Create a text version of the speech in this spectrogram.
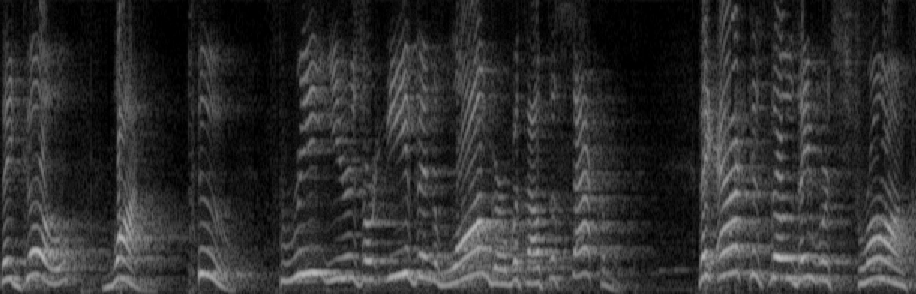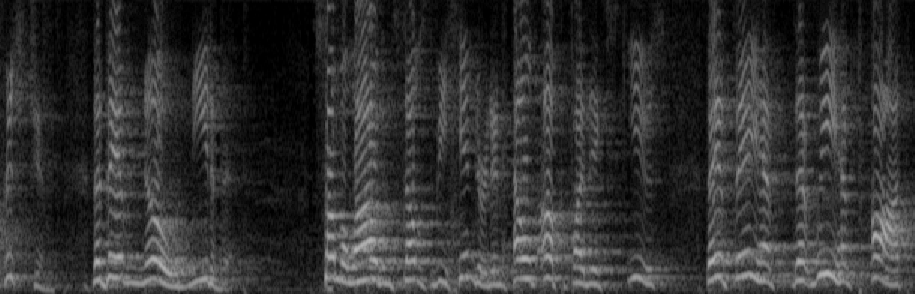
they go one, two, three years, or even longer without the sacrament. They act as though they were strong Christians, that they have no need of it. Some allow themselves to be hindered and held up by the excuse that, they have, that we have taught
